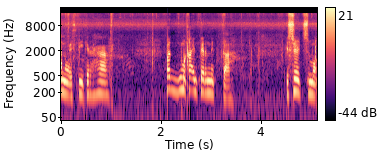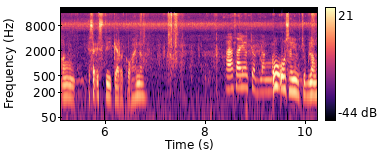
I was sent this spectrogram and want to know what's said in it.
ano, sticker ha. Pag maka-internet ka, i-search mo ang sa sticker ko, ano. Ah, sa YouTube lang. Oo, sa YouTube lang.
